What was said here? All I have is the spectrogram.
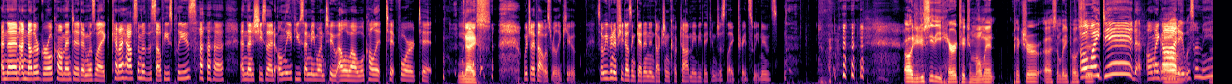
And then another girl commented and was like, "Can I have some of the selfies, please?" and then she said, "Only if you send me one too." LOL. We'll call it tit for tit Nice. which I thought was really cute. So even if she doesn't get an induction cooktop, maybe they can just like trade sweet nudes. oh, did you see the heritage moment picture uh, somebody posted? Oh, I did. Oh my god, Of it was amazing.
